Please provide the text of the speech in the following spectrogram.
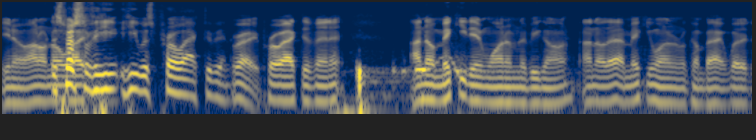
you know, I don't know, Especially why- if he, he was proactive in it. Right, proactive in it. I know Mickey didn't want him to be gone. I know that Mickey wanted him to come back, but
